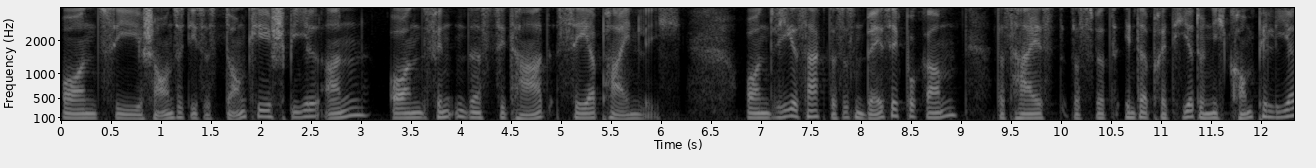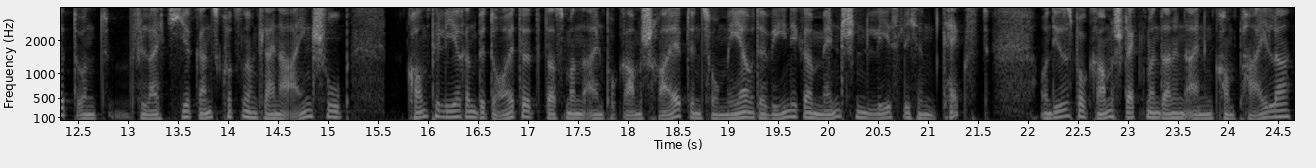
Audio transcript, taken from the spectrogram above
und Sie schauen sich dieses Donkey-Spiel an und finden das Zitat sehr peinlich. Und wie gesagt, das ist ein Basic-Programm. Das heißt, das wird interpretiert und nicht kompiliert. Und vielleicht hier ganz kurz noch ein kleiner Einschub. Kompilieren bedeutet, dass man ein Programm schreibt in so mehr oder weniger menschenleslichem Text und dieses Programm steckt man dann in einen Compiler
